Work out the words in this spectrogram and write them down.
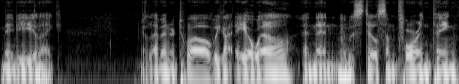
maybe Mm. like 11 or 12 we got aol and then it Mhm. was still some foreign thing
